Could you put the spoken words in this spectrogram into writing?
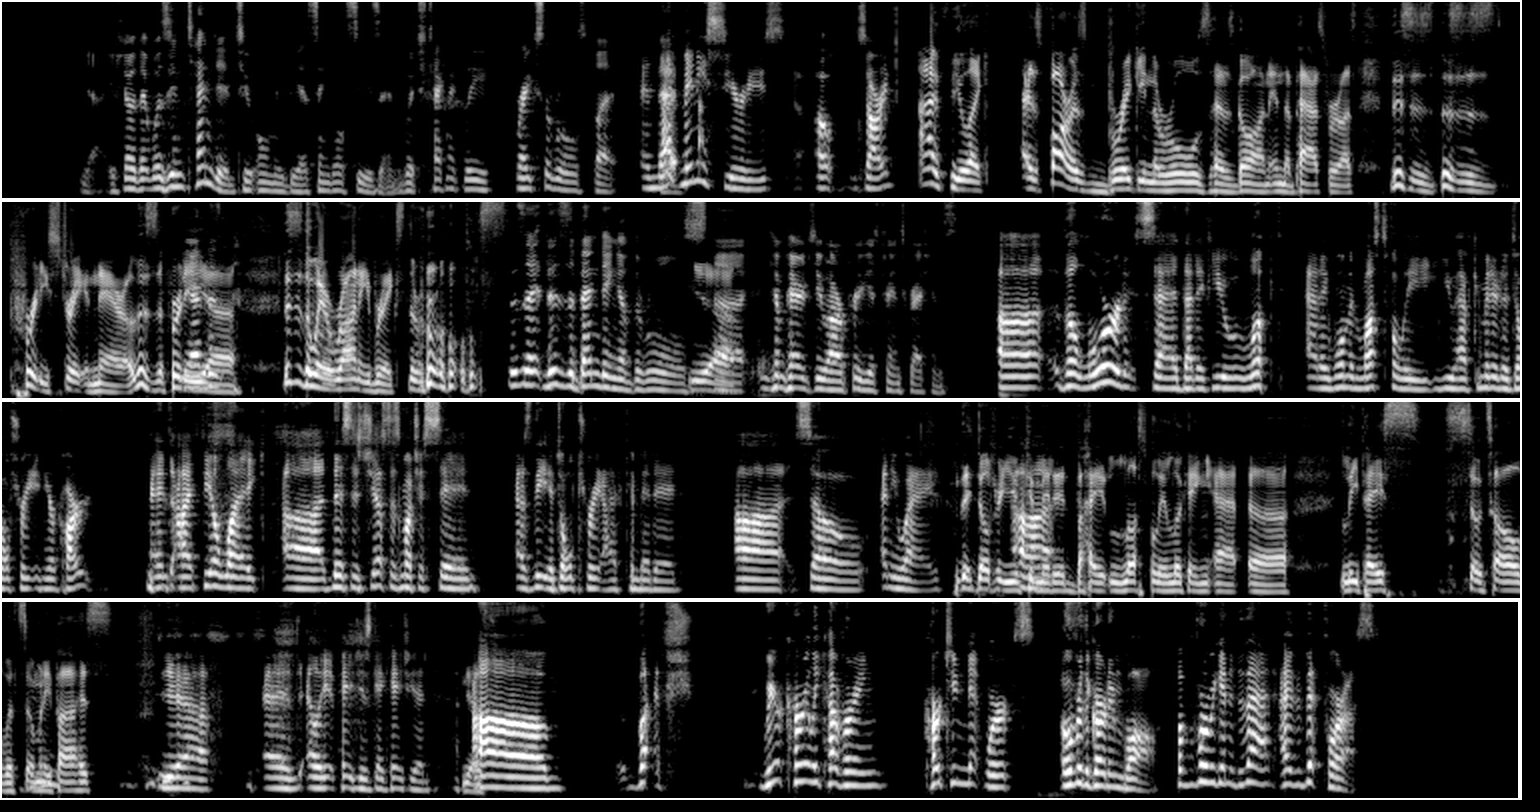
Yeah, a show that was intended to only be a single season, which technically breaks the rules, but And that Yeah. mini series, oh, sorry. I feel like as far as breaking the rules has gone in the past for us, this is this is pretty straight and narrow. This is a pretty Yeah, this- uh this is the way Ronnie breaks the rules. this is a, this is a bending of the rules Yeah. uh, compared to our previous transgressions. Uh, the Lord said that if you looked at a woman lustfully, you have committed adultery in your heart. And I feel like uh, this is just as much a sin as the adultery I've committed. Uh, so anyway, the adultery you Uh, committed by lustfully looking at uh Lee Pace, so tall with so many pies. yeah, and Elliot Page's Gaycation. Yes. Um, but psh, we're currently covering Cartoon Network's Over the Garden Wall. But before we get into that, I have a bit for us.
